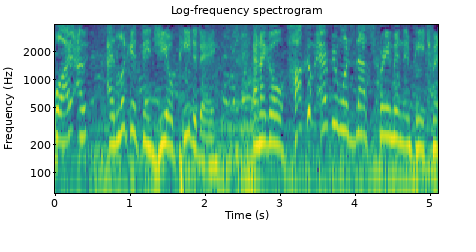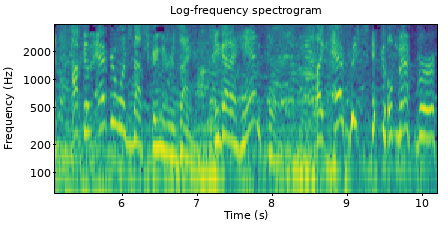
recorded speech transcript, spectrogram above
Well, I, I I look at the GOP today, and I go, how come everyone's not screaming impeachment? How come everyone's not screaming resign? You got a handful. Like every single member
